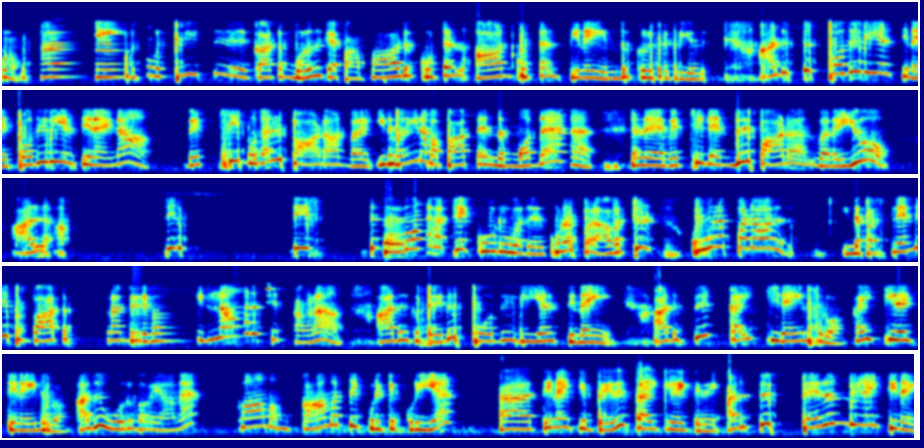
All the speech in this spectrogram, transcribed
கொடுக்கணும் பிரித்து காட்டும் பொழுது கேட்பாங்க பாடு கூட்டல் ஆண் கூட்டல் திணை என்று குறிப்பிடப்படுகிறது. அடுத்து பொதுவியல் திணை. பொதுவியல் திணைனா வெற்றி முதல் பாடான் வரை. இதுவரை நம்ம பார்த்த இந்த மொத அந்த பாடான் வரையும் அல் திரு- போனவற்றை கூறுவது கூறப்ப அவற்றில் கூறப்படாதது. இந்த பஸ்ட்ல இருந்து இப்ப பார்த்த இல்லாத வச்சிருக்காங்கன்னா அதுக்கு பேரு பொதுவியல் திணை. அடுத்து கைக்கிரைன்னு சொல்லுவாங்க. கைக்கிரை திணைன்னு சொல்லுவாங்க. அது ஒரு வகையான காமம் காமத்தை குறிக்கக்கூடிய ஆஹ், திணைக்கு பேரு கைக்கிரை திணை. அடுத்து பெருந்திணை திணை.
